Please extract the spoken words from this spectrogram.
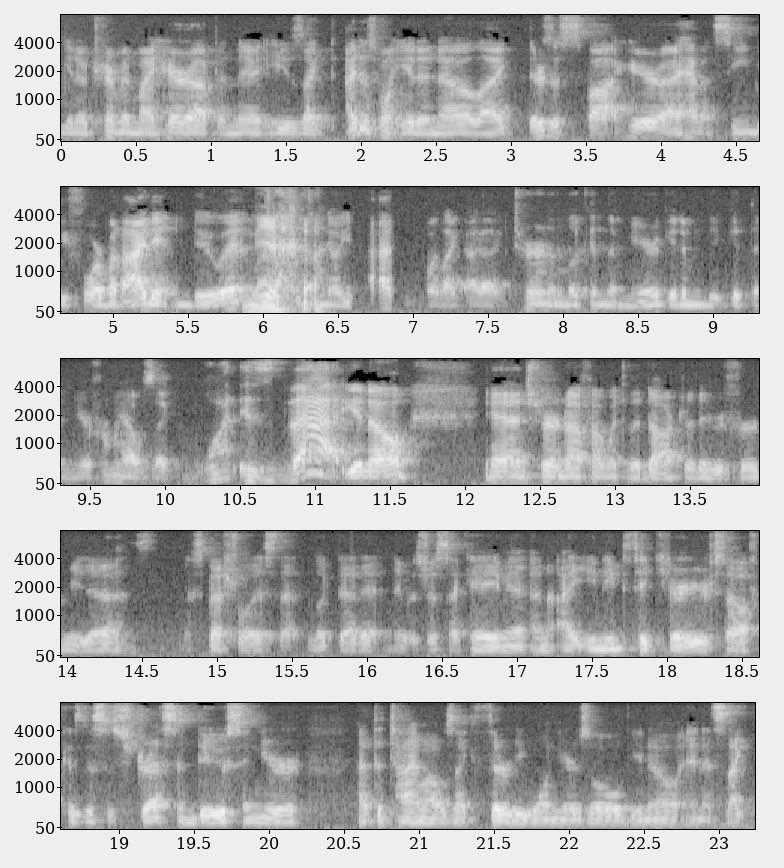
you know, trimming my hair up, and he was like, "I just want you to know, like, there's a spot here I haven't seen before, but I didn't do it. Like, yeah. You know, you had, like, I like turn and look in the mirror, get him to get the mirror for me. I was like, "What is that?" You know, and sure enough, I went to the doctor. They referred me to a specialist that looked at it, and it was just like, "Hey, man, I, you need to take care of yourself because this is stress induced, and you're." At the time, I was like 31 years old, you know, and it's like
